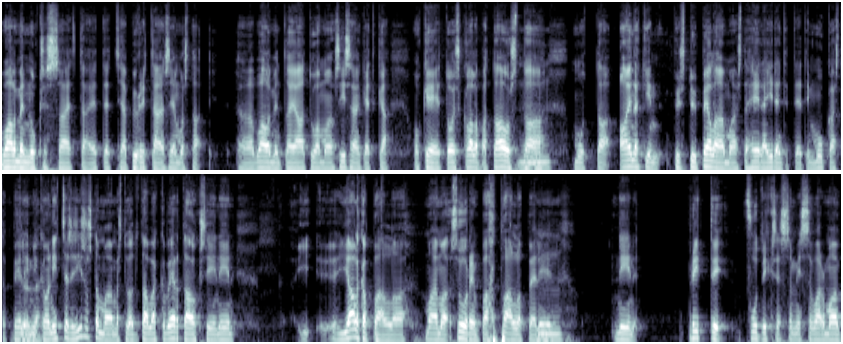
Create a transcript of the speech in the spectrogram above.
valmennuksessa, että, että, että siellä pyritään semmoista valmentajaa tuomaan sisään, ketkä okei, okay, tois kalpa taustaa, mm. mutta ainakin pystyy pelaamaan sitä heidän identiteetin mukaista peliä, Kyllä. mikä on itse asiassa isosta maailmasta, kun otetaan vaikka vertauksia, niin jalkapalloa, maailman suurimpaa pallopeliä, mm. niin brittifutiksessa, missä varmaan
